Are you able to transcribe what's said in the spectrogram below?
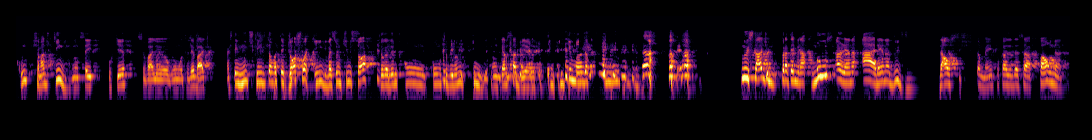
com chamados King. Não sei porquê, isso vale algum outro debate. Mas tem muitos Kings, então vai ser Joshua King, vai ser um time só jogadores com, com o sobrenome King. Então quero saber. Quem que manda vai ser mundo. No estádio, para terminar, Moose Arena, a arena dos alces também, por causa dessa fauna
